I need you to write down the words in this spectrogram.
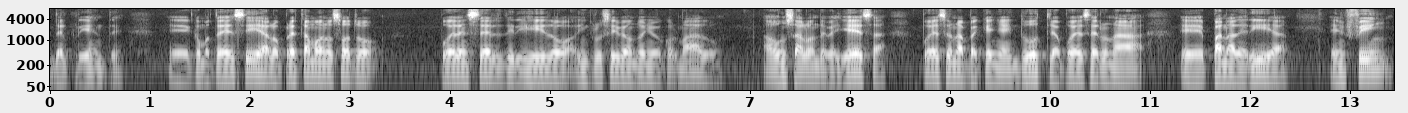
del cliente. Eh, como te decía, los préstamos de nosotros pueden ser dirigidos inclusive a un dueño de colmado, a un salón de belleza, puede ser una pequeña industria, puede ser una eh, panadería, en fin,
